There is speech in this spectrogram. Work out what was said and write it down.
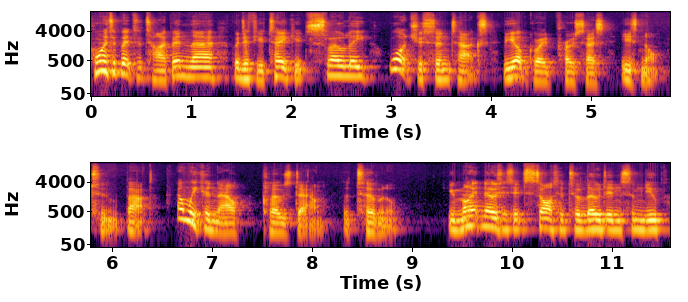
Quite a bit to type in there, but if you take it slowly, watch your syntax, the upgrade process is not too bad. And we can now close down the terminal. You might notice it started to load in some new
